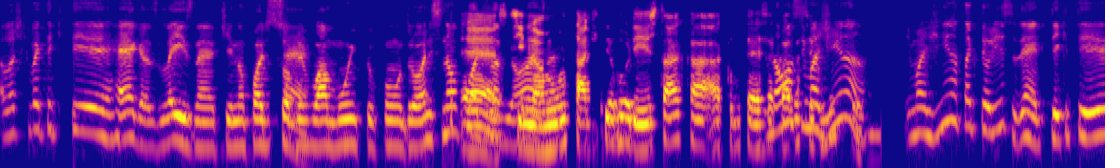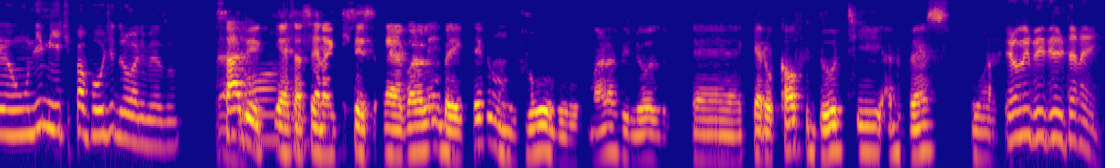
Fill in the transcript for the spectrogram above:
É lógico que vai ter que ter regras, leis, né? Que não pode sobrevoar muito com o drone, senão fode É, os se aviões. não, né? um ataque terrorista acontece a cada Nossa, segundo. Imagina! Ataque terrorista. É, tem que ter um limite pra voo de drone mesmo. Sabe Nossa. que essa cena que vocês. é, agora eu lembrei. Teve um jogo maravilhoso é, que era o Call of Duty Advanced Warfare. Eu lembrei dele também.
